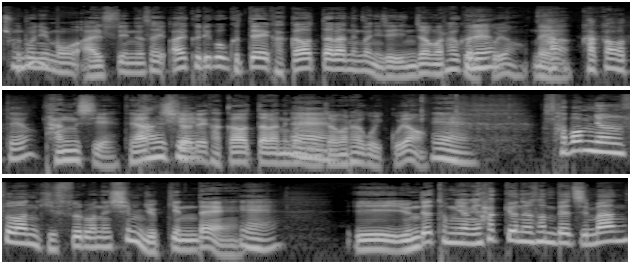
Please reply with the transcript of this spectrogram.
충분히 뭐 알 수 있는 사이. 아 그리고 그때 가까웠다라는 건 이제 인정을 하고 그래요? 있고요. 네. 가, 가까웠대요? 당시에 대학 당시에? 시절에 가까웠다라는 건 예. 인정을 하고 있고요. 예. 사법연수원 기수로는 16기인데 예. 이 윤 대통령이 학교는 선배지만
